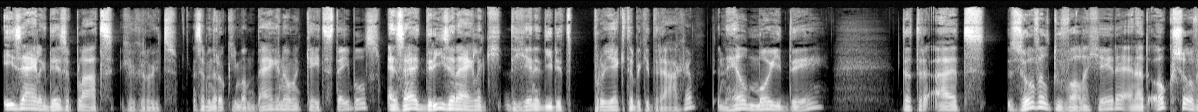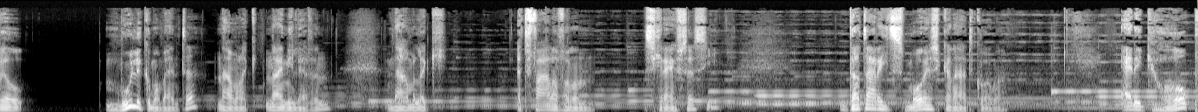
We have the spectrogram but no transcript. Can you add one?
is eigenlijk deze plaat gegroeid. Ze hebben er ook iemand bijgenomen, Kate Stables. En zij drie zijn eigenlijk degenen die dit project hebben gedragen. Een heel mooi idee dat er uit zoveel toevalligheden en uit ook zoveel moeilijke momenten, namelijk 9-11, namelijk het falen van een schrijfsessie, dat daar iets moois kan uitkomen. En ik hoop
